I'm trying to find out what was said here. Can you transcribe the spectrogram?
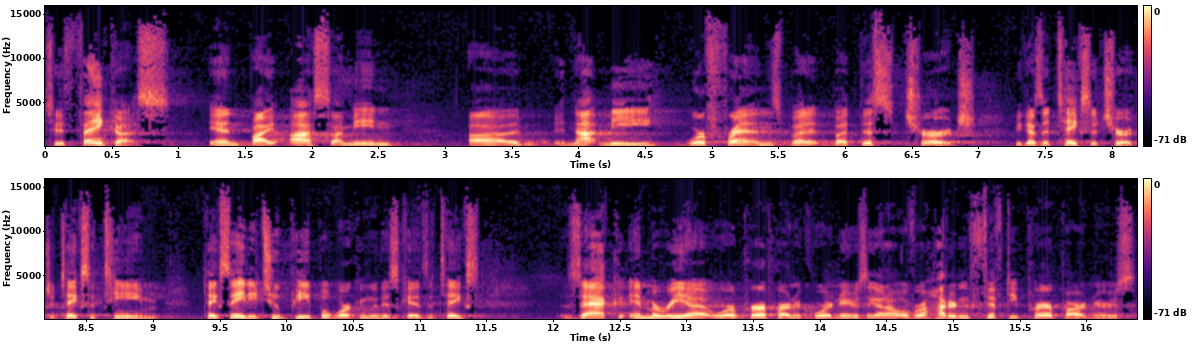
to thank us. And by us, I mean uh, not me, we're friends, but, but this church because it takes a church, it takes a team, it takes 82 people working with his kids. It takes Zach and Maria, who are prayer partner coordinators, they got over 150 prayer partners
